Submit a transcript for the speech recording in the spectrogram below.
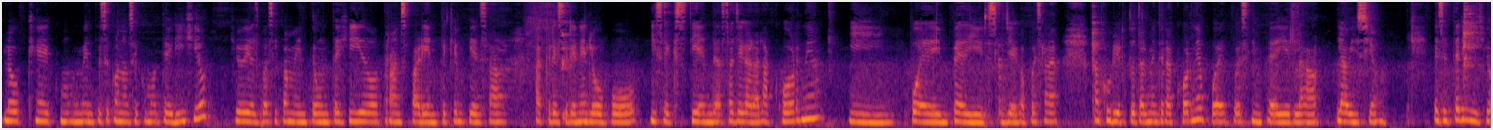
lo que comúnmente se conoce como terigio y es básicamente un tejido transparente que empieza a crecer en el ojo y se extiende hasta llegar a la córnea y puede impedir, si llega pues a, cubrir totalmente la córnea, puede pues impedir la, la visión. Ese terigio,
